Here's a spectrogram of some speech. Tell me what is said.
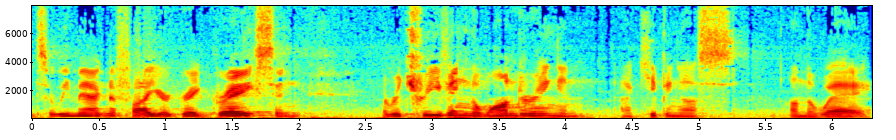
And so we magnify your great grace in uh, retrieving the wandering and uh, keeping us on the way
